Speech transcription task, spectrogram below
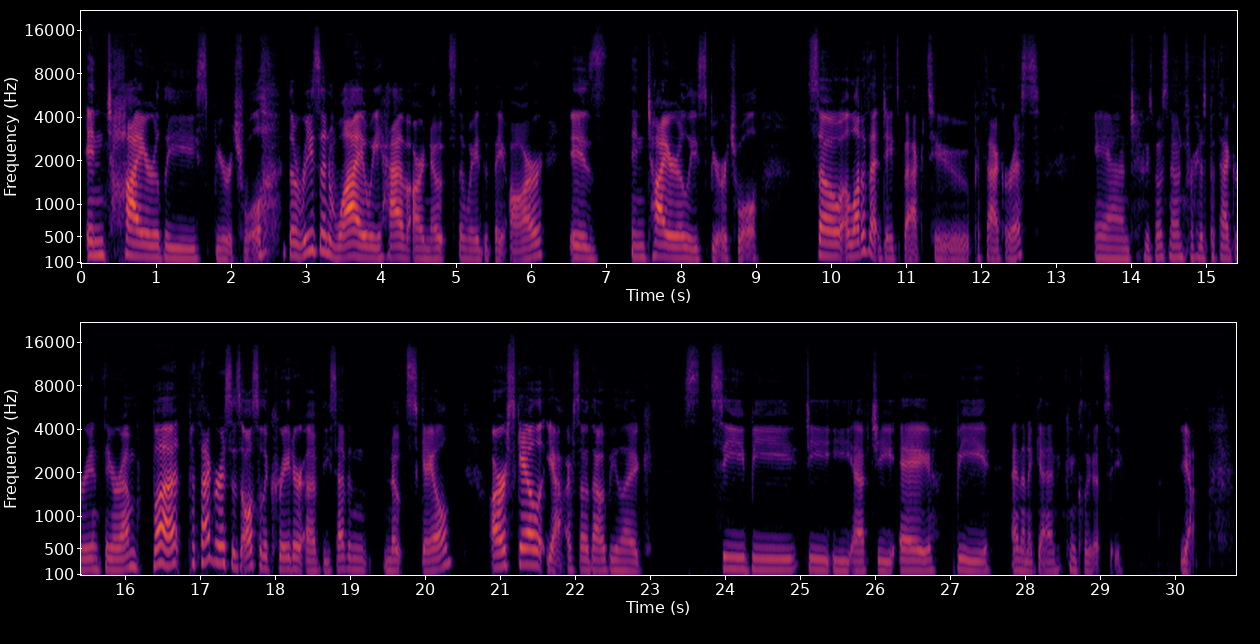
entirely spiritual. The reason why we have our notes the way that they are is entirely spiritual. So a lot of that dates back to Pythagoras, and who's most known for his Pythagorean theorem. But Pythagoras is also the creator of the seven note scale. Our scale, yeah, so that would be like C, B, D, E, F, G, A, B, and then again conclude at C. Yeah.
